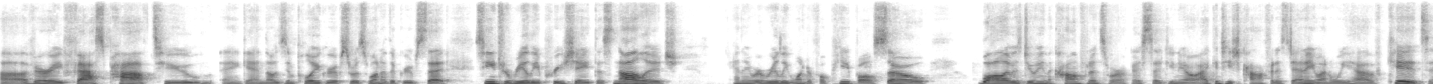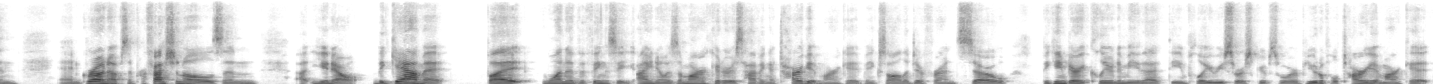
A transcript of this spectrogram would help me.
a very fast path to again those employee groups was one of the groups that seemed to really appreciate this knowledge and they were really wonderful people so while i was doing the confidence work i said you know i can teach confidence to anyone we have kids and and grown-ups and professionals and uh, you know the gamut but one of the things that i know as a marketer is having a target market makes all the difference so it became very clear to me that the employee resource groups were a beautiful target market.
